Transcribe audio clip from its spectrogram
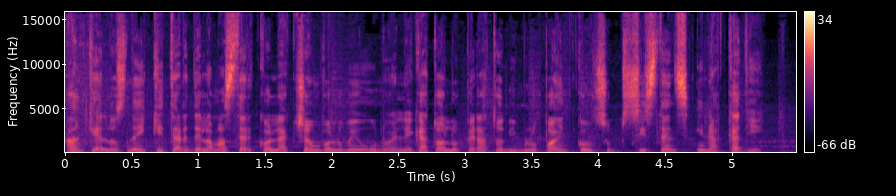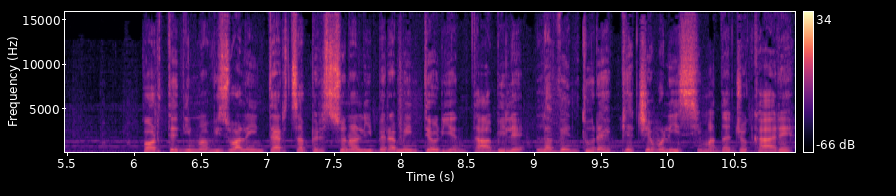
anche lo Snake Eater della Master Collection Volume 1 è legato all'operato di Bluepoint con Subsistence in HD. Forte di una visuale in terza persona liberamente orientabile, l'avventura è piacevolissima da giocare,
